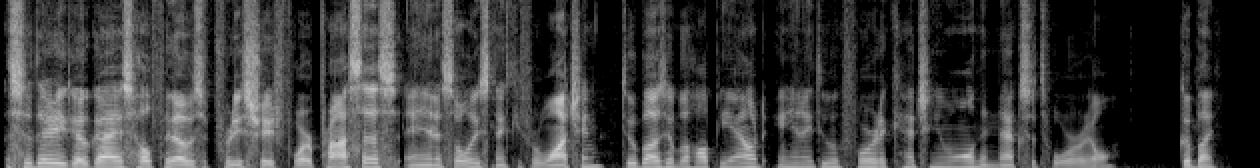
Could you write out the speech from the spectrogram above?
So there you go guys, hopefully that was a pretty straightforward process, and as always, thank you for watching. Do hope I was able to help you out, and I do look forward to catching you all in the next tutorial. Goodbye.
